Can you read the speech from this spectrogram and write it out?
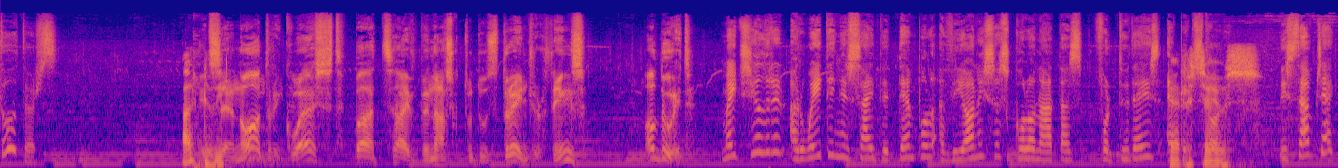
tutors. I'll do It's it. an odd request, but I've been asked to do stranger things. I'll do it. My children are waiting inside the temple of Dionysus Colonatas for today's epic story. Perseus. The subject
